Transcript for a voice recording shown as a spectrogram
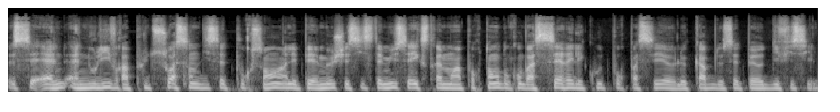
Elles, elles, nous livrent à plus de 77%. Hein, les PME chez Système U, c'est extrêmement important. Donc on va serrer les coudes pour passer euh, le cap de cette période difficile.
